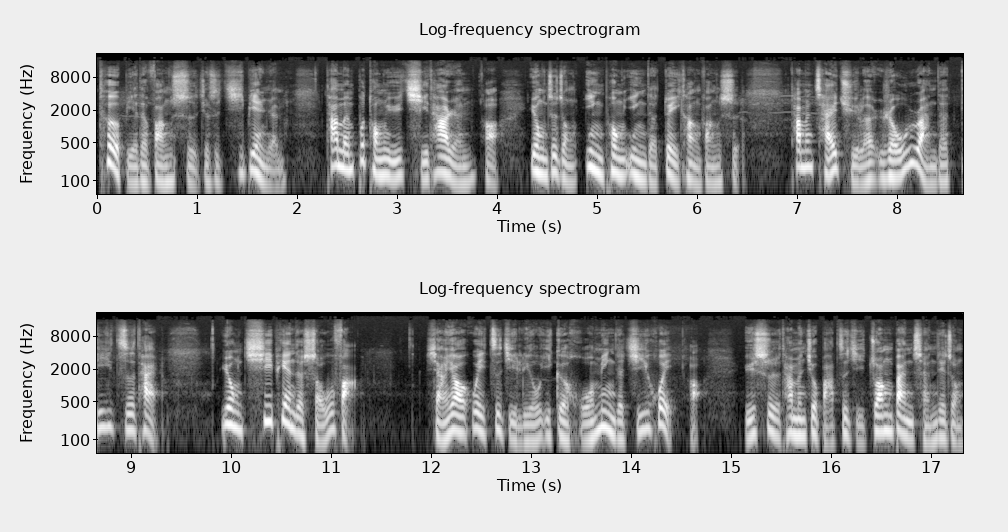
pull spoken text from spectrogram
特别的方式，就是畸变人。他们不同于其他人，好，用这种硬碰硬的对抗方式，他们采取了柔软的低姿态，用欺骗的手法，想要为自己留一个活命的机会。啊。于是他们就把自己装扮成这种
